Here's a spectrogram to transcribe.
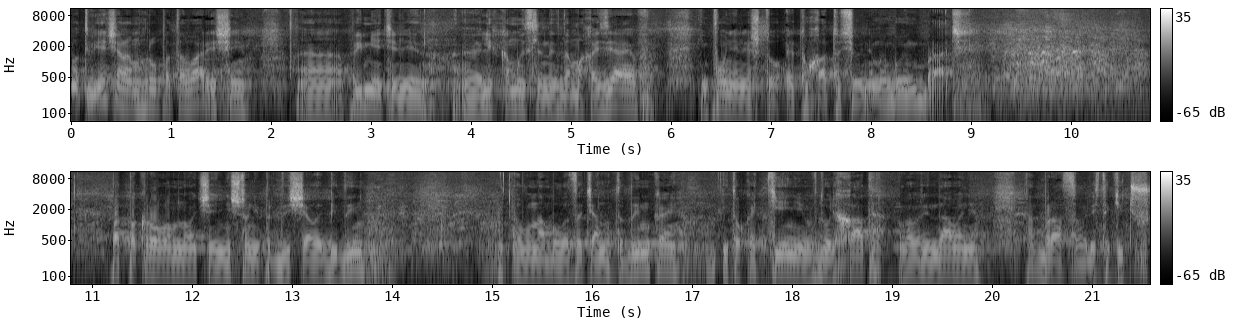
И вот вечером группа товарищей э, приметили э, легкомысленных домохозяев и поняли, что эту хату сегодня мы будем брать. Под покровом ночи ничто не предвещало беды. Луна была затянута дымкой, и только тени вдоль хат во Вриндаване отбрасывались такие чуш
